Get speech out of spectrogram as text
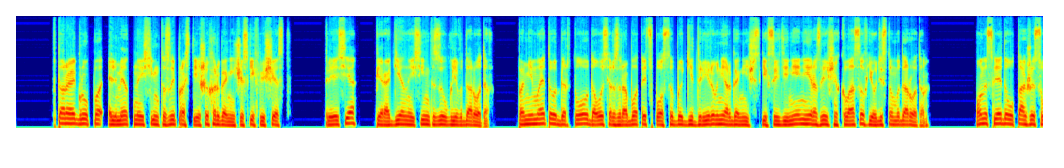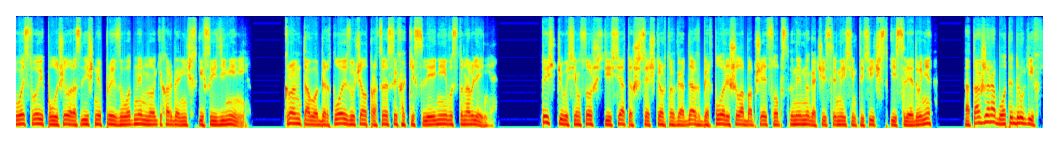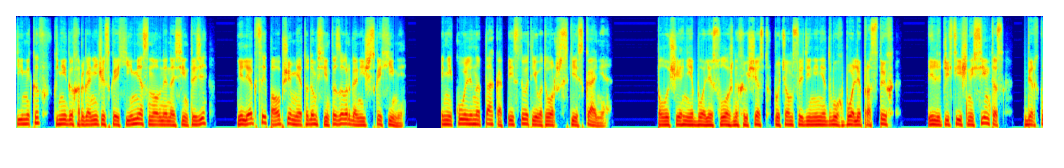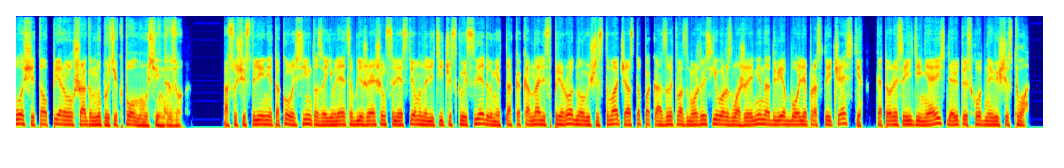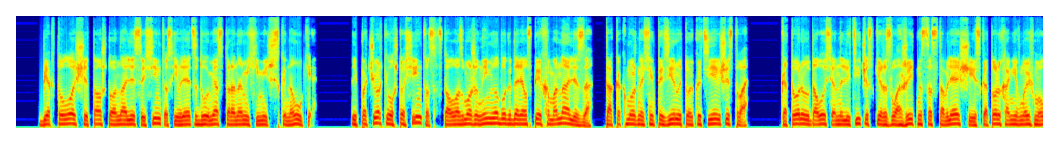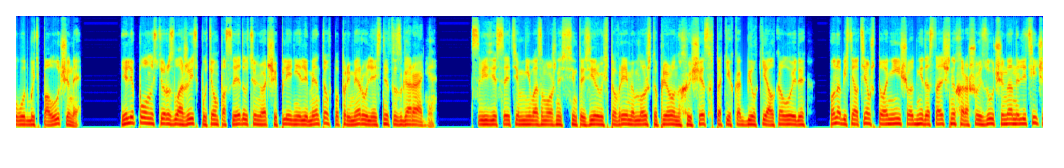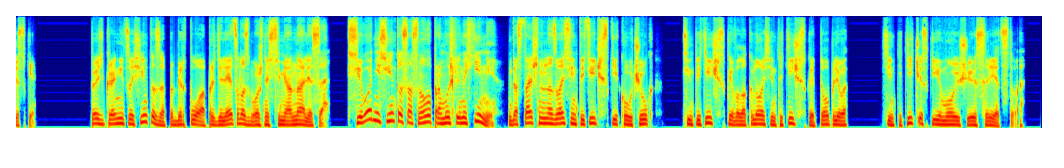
Вторая группа – элементные синтезы простейших органических веществ. Третья – пирогенные синтезы углеводородов. Помимо этого, Бертло удалось разработать способы гидрирования органических соединений различных классов йодистым водородом. Он исследовал также свойства и получил различные производные многих органических соединений. Кроме того, Бертло изучал процессы их окисления и восстановления. В 1860-64 годах Бертло решил обобщать собственные многочисленные синтетические исследования, а также работы других химиков в книгах «Органическая химия, основанная на синтезе» и лекции по общим методам синтеза в органической химии. Никулина так описывает его творческие искания. Получение более сложных веществ путем соединения двух более простых или частичный синтез Бертло считал первым шагом на пути к полному синтезу. Осуществление такого синтеза является ближайшим следствием аналитического исследования, так как анализ природного вещества часто показывает возможность его разложения на две более простые части, которые, соединяясь, дают исходное вещество. Бертоло считал, что анализ и синтез являются двумя сторонами химической науки, и подчеркивал, что синтез стал возможен именно благодаря успехам анализа, так как можно синтезировать только те вещества, которые удалось аналитически разложить на составляющие, из которых они вновь могут быть получены – или полностью разложить путем последовательного отщепления элементов, по примеру лестницы сгорания. В связи с этим невозможность синтезировать в то время множество природных веществ, таких как белки и алкалоиды, он объяснял тем, что они еще недостаточно хорошо изучены аналитически. То есть граница синтеза по Бертло определяется возможностями анализа. Сегодня синтез – основа промышленной химии. Достаточно назвать синтетический каучук, синтетическое волокно, синтетическое топливо, синтетические моющие средства –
